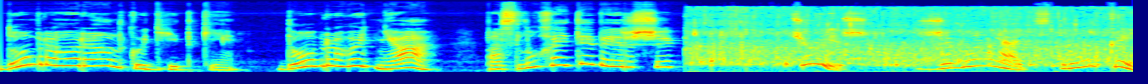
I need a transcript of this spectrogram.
Доброго ранку, дітки. Доброго дня. Послухайте віршик. Чуєш? Жебонять струмки.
